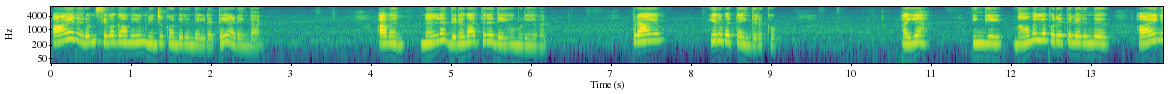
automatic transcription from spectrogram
ஆயனரும் சிவகாமியும் நின்று கொண்டிருந்த இடத்தை அடைந்தான். அவன் நல்ல திடகாத்திர தேகமுடையவன். பிராயம் இருபத்தைந்து இருக்கும் ஐயா இங்கே மாமல்லபுரத்திலிருந்து ஆயன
